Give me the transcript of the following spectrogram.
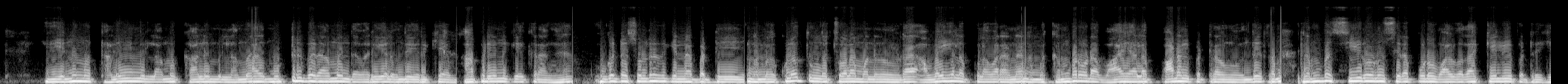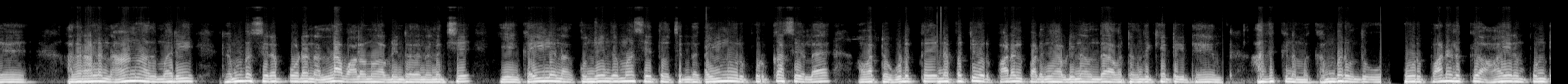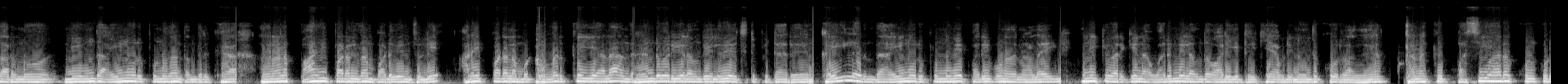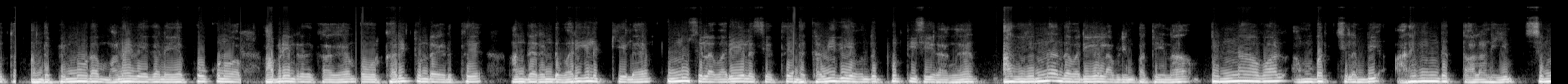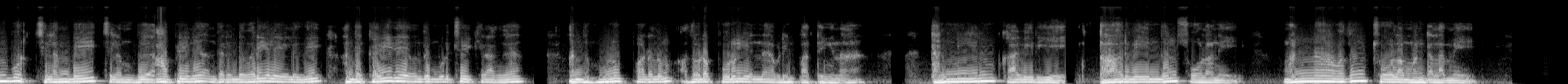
இது என்னமா தலையும் இல்லாம காலும் இல்லாம அது முற்று பெறாம இந்த வரிகள் வந்து இருக்கே அப்படின்னு கேக்குறாங்க. உங்ககிட்ட சொல்றதுக்கு என்ன பட்டி? நம்ம குலத்துங்க சோழ மன்னனோட அவைகள புலவரான நம்ம கம்பரோட வாயால பாடல் பெற்றவங்க வந்து ரொம்ப- ரொம்ப சீரோடும் சிறப்போடும் வாழ்வதா கேள்விப்பட்டிருக்கேன். அதனால நானும் அது மாதிரி ரொம்ப சிறப்போட நல்லா வாழணும் அப்படின்றத நினைச்சு என் கையில நான் கொஞ்சம் கொஞ்சமா சேர்த்து வச்சிருந்த ஐநூறு பொற்காசுகளை அவர்கிட்ட கொடுத்து என்னை பத்தி ஒரு பாடல் பாடுங்க அப்படின்னு வந்து அவர்கிட்ட வந்து கேட்டுக்கிட்டேன். அதுக்கு நம்ம கம்பர் வந்து ஒரு பாடலுக்கு ஆயிரம் பொண்ணு தரணும். நீ வந்து ஐநூறு பொண்ணு தான் தந்திருக்க. அதனால பாதி பாடல் தான் பாடுவேன்னு சொல்லி அரைப்பாடலை மட்டும் அவர் கையால அந்த ரெண்டு வரிகளை வந்து எழுதி வச்சுட்டு போயிட்டாரு. கையில இருந்த ஐநூறு பொண்ணுமே பறி போனதுனால இன்னைக்கு வரைக்கும் நான் வறுமையில வந்து வாடிக்கிட்டு இருக்கேன் அப்படின்னு வந்து கூறுறாங்க. தனக்கு பசியார கூழ் கொடுத்த அந்த பெண்ணோட மனவேதனையை போக்கணும் அப்படின்றதுக்காக ஒரு கரித்துண்டை எடுத்து அந்த ரெண்டு வரிகளுக்கு கீழே இன்னும் சில வரிகளை சேர்த்து அந்த கவிதையை வந்து பூர்த்தி செய்யறாங்க அது என்ன அந்த வரிகள் அப்படின்னு பாத்தீங்கன்னா பெண்ணாவால் அம்பர் சிலம்பி அரவிந்த தாளனையும் செம்பூர் சிலம்பே சிலம்பு அப்படின்னு அந்த ரெண்டு வரிகளை எழுதி அந்த கவிதையை வந்து முடிச்சு வைக்கிறாங்க. அந்த முழு பாடலும் அதோட பொருள் என்ன அப்படின்னு பாத்தீங்கன்னா தண்ணீரும் காவிரியே தார்வேந்தன் சோழனே மன்னாவதும் சோழ மண்டலமே.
